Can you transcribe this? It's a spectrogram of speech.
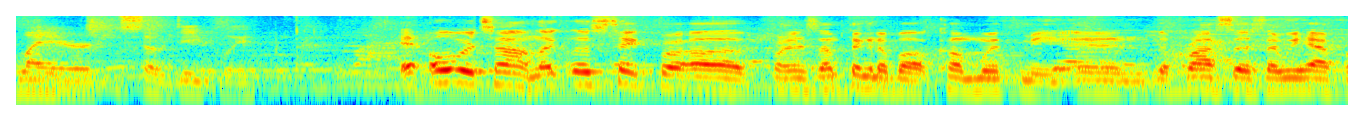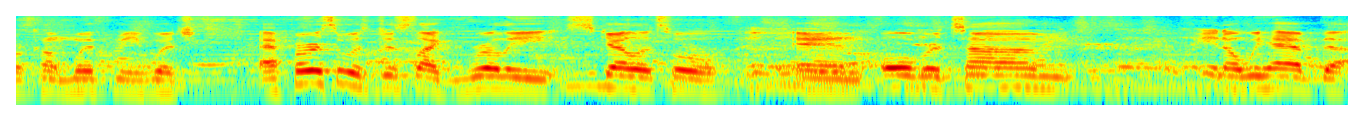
layered so deeply? And over time, like let's take for uh, for instance, I'm thinking about "Come with Me" and the process that we have for "Come with Me," which at first it was just like really skeletal, and over time, you know, we have the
